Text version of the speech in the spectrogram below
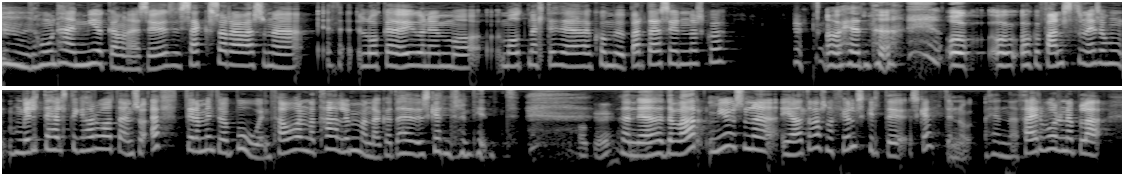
hún hafði mjög gaman að þessu þessi sex ára var svona lokaði augunum og mótmelti þegar það komu bardagasinn sko. og hérna og, og okkur fannst svona eins og hún, hún vildi helst ekki horfa á þetta en svo eftir að myndi var búin þá var hann að tala um hana hvað þetta hefði verið skemmtileg mynd. Okay. þannig að þetta var mjög svona já þetta var svona fjölskyldu skemmtin og hérna þær voru nefnilega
